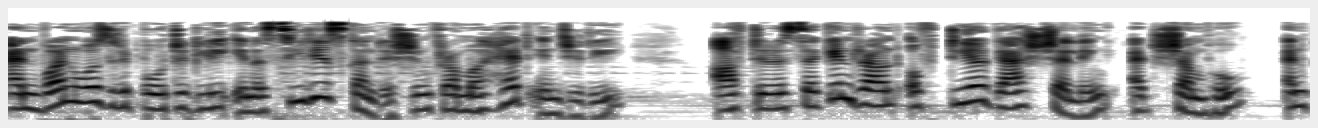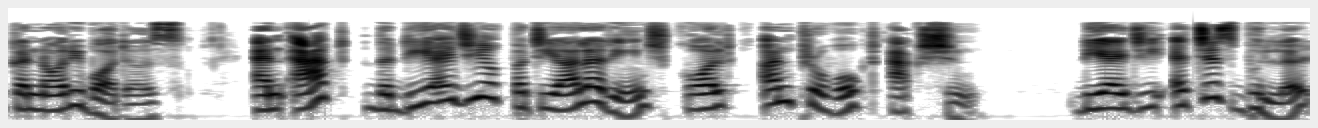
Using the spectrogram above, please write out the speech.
and one was reportedly in a serious condition from a head injury after a second round of tear gas shelling at Shambhu and Khanauri borders, an act the DIG of Patiala range called unprovoked action. DIG H.S. Bhullar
